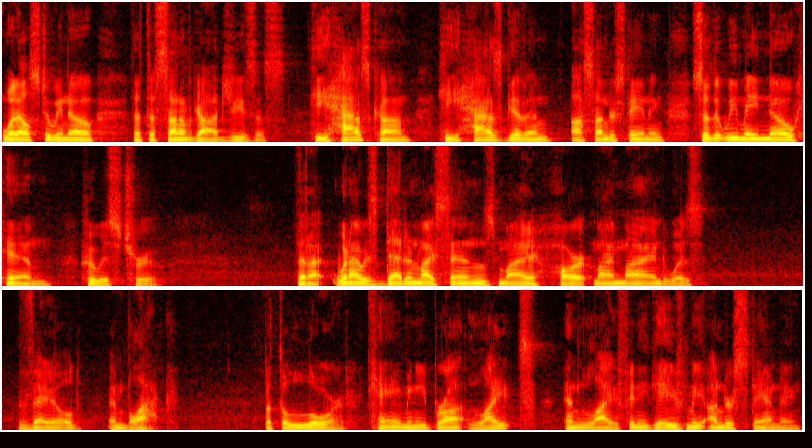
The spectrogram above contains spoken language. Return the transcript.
What else do we know? That the Son of God, Jesus, he has come, He has given us understanding so that we may know Him who is true. That I, when I was dead in my sins, my heart, my mind was veiled and black. But the Lord came and He brought light and life, and He gave me understanding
